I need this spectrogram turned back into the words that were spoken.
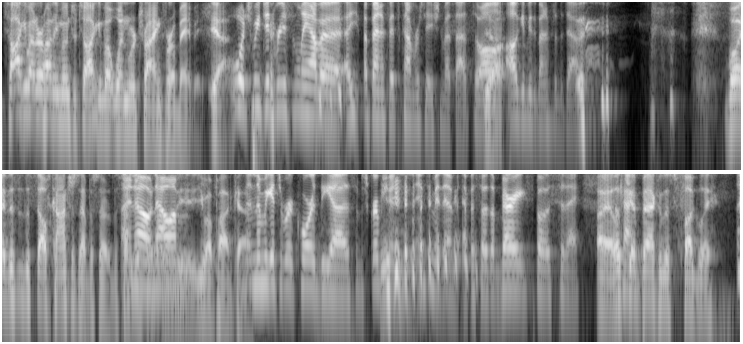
talking about her honeymoon to talking about when we're trying for a baby. Yeah. which we did recently have a, a, a benefits conversation about that. So I'll Yeah. I'll give you the benefit of the doubt. Boy, this is the self conscious episode of the Sunday know, now of I'm- the UA podcast. and then we get to record the uh, subscription intimate episodes. I'm very exposed today. All right, let's Okay. get back to this fugly.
